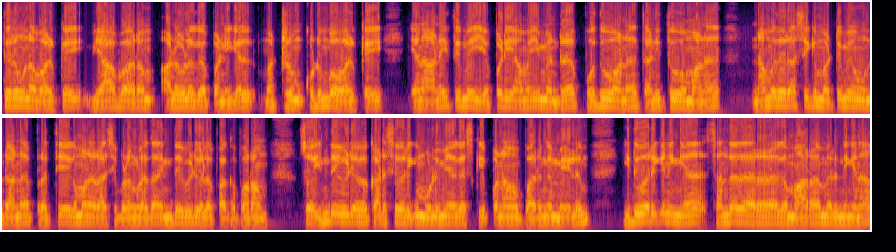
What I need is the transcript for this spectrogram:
திருமண வாழ்க்கை வியாபாரம் அலுவலக பணிகள் மற்றும் குடும்ப வாழ்க்கை என அனைத்துமே எப்படி அமையும் என்ற பொதுவான தனித்துவமான நமது ராசிக்கு மட்டுமே உண்டான பிரத்யேகமான ராசி பலன்களை தான் இந்த வீடியோவில் பார்க்க போகிறோம் ஸோ இந்த வீடியோவை கடைசி வரைக்கும் முழுமையாக ஸ்கிப் பண்ணாமல் பாருங்கள் மேலும் இது வரைக்கும் நீங்கள் சந்தாதாரராக மாறாமல் இருந்தீங்கன்னா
